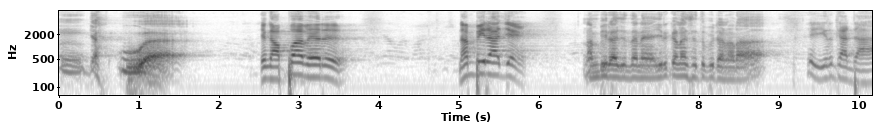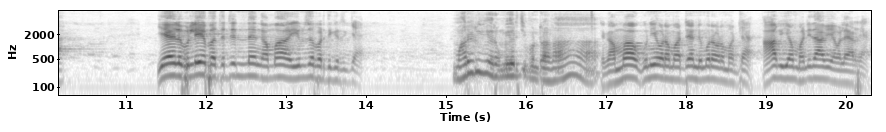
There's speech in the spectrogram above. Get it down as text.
ம், யா, ஊவ. எங்க அப்பா வேறு. நம்பிராஜன். நம்பிராஜன் தானே? இருக்கனா செத்து போயிட்டானாடா. இருக்காண்டா ஏழு பிள்ளைய பார்த்துட்டு இன்னும் எங்க அம்மா இம்சப்படுத்திக்கிட்டு இருக்கேன். மறுபடியும் வேற முயற்சி பண்றானா? எங்க அம்மாவை குனிய விட மாட்டேன் நிமிர விட மாட்டேன். ஆவியம் மனிதாவியம் விளையாடுறேன்.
